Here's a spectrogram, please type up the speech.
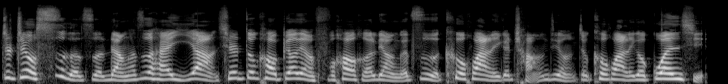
这只有四个字，两个字还一样，其实都靠标点符号和两个字刻画了一个场景，就刻画了一个关系。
